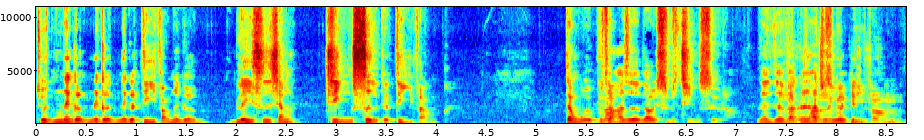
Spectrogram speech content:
就那个那个那个地方，那个类似像金色的地方，但我也不知道那它这个到底是不是金色了。那这反正他就是会那个地方，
